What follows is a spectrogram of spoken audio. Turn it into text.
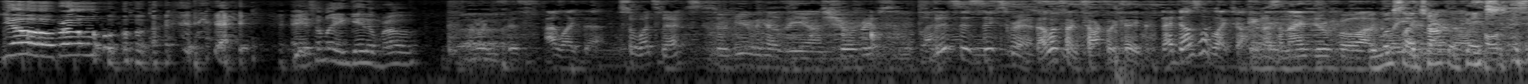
Yo, bro. Somebody get him, bro. I like that. So what's next? So here we have the uh, short ribs. This is six grand. That looks like chocolate cake. That does look like chocolate. It has a nice, beautiful. Uh, It looks like chocolate cake. Six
